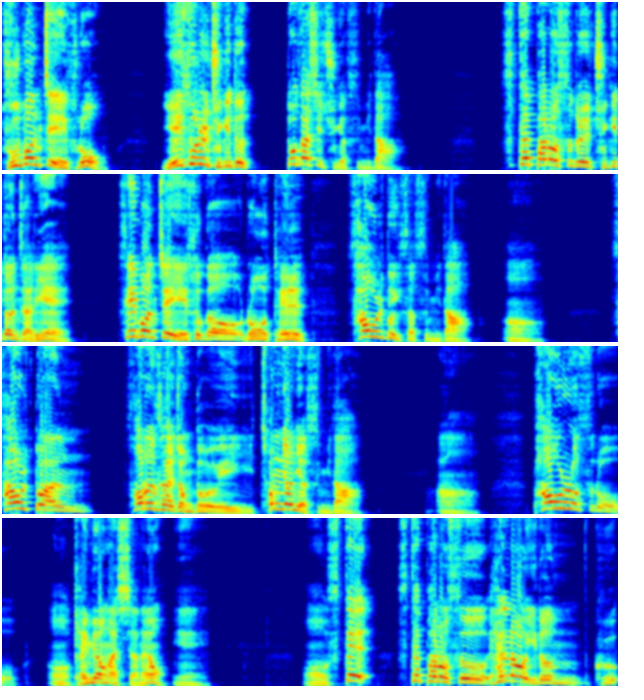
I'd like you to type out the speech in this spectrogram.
두 번째 예수로 예수를 죽이듯 또다시 죽였습니다. 스테파노스를 죽이던 자리에 세 번째 예수가로 될 사울도 있었습니다. 어. 사울 또한 서른 살 정도의 청년이었습니다. 어. 파울로스로 어, 개명하시잖아요. 예. 어, 스테 스테파노스 헬라어 이름 그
